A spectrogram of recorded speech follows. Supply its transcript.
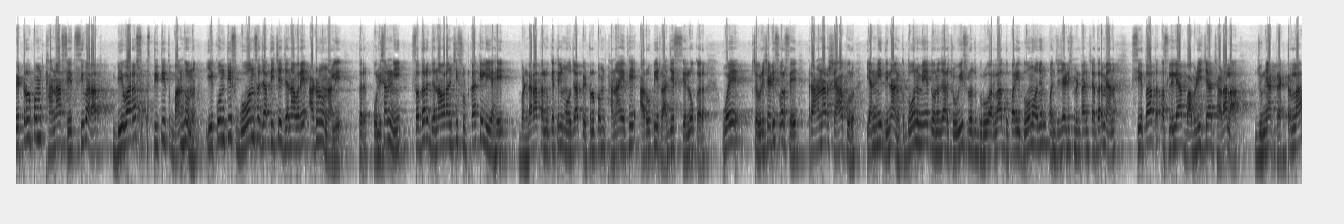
पेट्रोल पंप ठाणा शेत शिवारात बेवारस स्थितीत बांधून एकोणतीस गोवंश जातीचे जनावरे आढळून आले. तर पोलिसांनी सदर जनावरांची सुटका केली आहे. भंडारा तालुक्यातील मौजा पेट्रोल पंप ठाणा येथे आरोपी राजेश सेलोकर वय चौवेचाळीस वर्षे राहणार शहापूर यांनी दिनांक दोन मे दोन हजार चोवीस रोज गुरुवारला दुपारी दोन वाजून पंचेचाळीस मिनिटांच्या दरम्यान शेतात असलेल्या बाभळीच्या झाडाला जुन्या ट्रॅक्टरला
